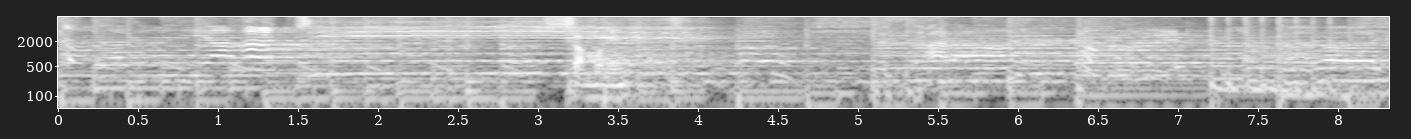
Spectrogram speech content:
떠나가야지. 사모님, 내 눈물 같아요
